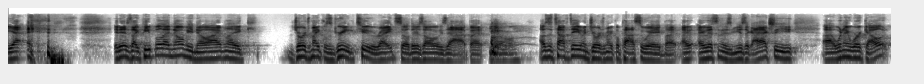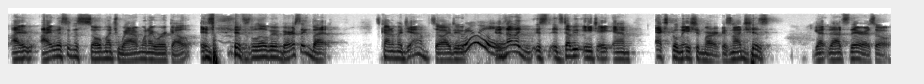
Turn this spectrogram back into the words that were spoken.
Yeah, it is. Like people that know me know I'm like George Michael's Greek too, right? So there's always that. But you know it was a tough day when George Michael passed away, but I, I listen to his music. I actually, uh, when I work out, I, I listen to so much Wham when I work out. It's, it's a little bit embarrassing, but it's kind of my jam. So I do. Really? it's not like it's, it's W H A M exclamation mark. It's not just, got, that's there. So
